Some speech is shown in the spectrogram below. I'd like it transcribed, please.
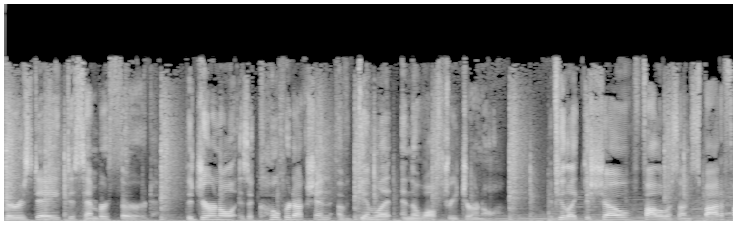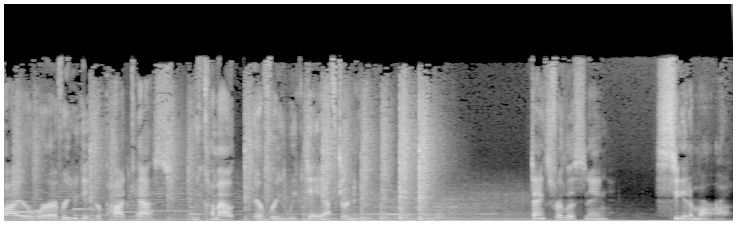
Thursday, December 3rd. The Journal is a co production of Gimlet and the Wall Street Journal. If you like the show, follow us on Spotify or wherever you get your podcasts. We come out every weekday afternoon. Thanks for listening. See you tomorrow.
